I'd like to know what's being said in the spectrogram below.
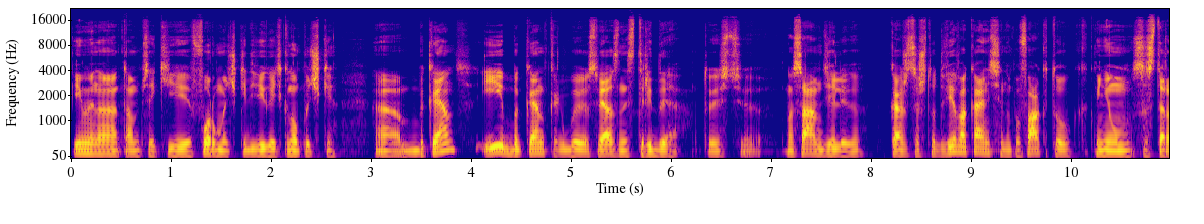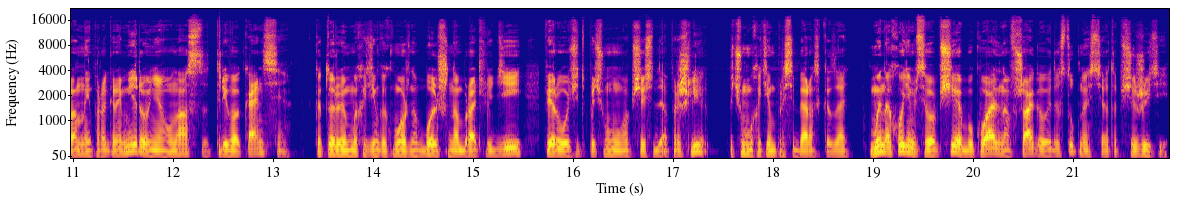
именно там всякие формочки двигать, кнопочки, бэкенд и бэкенд как бы связанный с 3D. То есть на самом деле кажется, что две вакансии, но по факту, как минимум со стороны программирования, у нас три вакансии, которые мы хотим как можно больше набрать людей. В первую очередь, почему мы вообще сюда пришли, почему мы хотим про себя рассказать. Мы находимся вообще буквально в шаговой доступности от общежитий.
